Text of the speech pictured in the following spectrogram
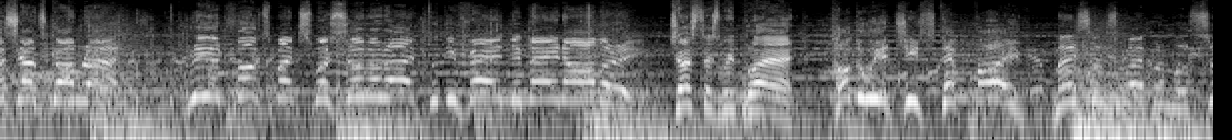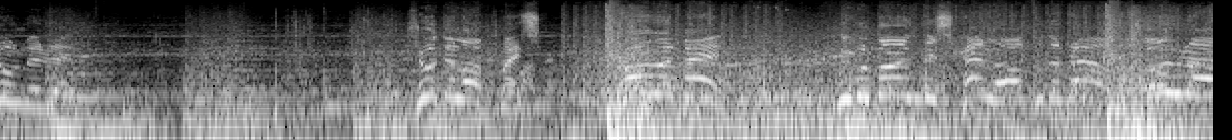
Yourselves, comrades! Reinforcements will soon arrive to defend the main armory! Just as we planned. How do we achieve step five? Mason's weapon will soon be ready. Shoot the lock, Mason! Forward, men! We will burn this hellhole to the ground! Hoorah!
